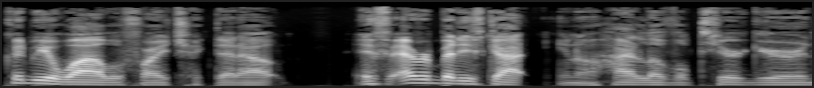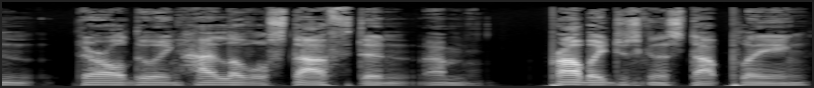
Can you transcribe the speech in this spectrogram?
could be a while before I check that out. If everybody's got, you know, high level tier gear and they're all doing high level stuff, then I'm probably just going to stop playing.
